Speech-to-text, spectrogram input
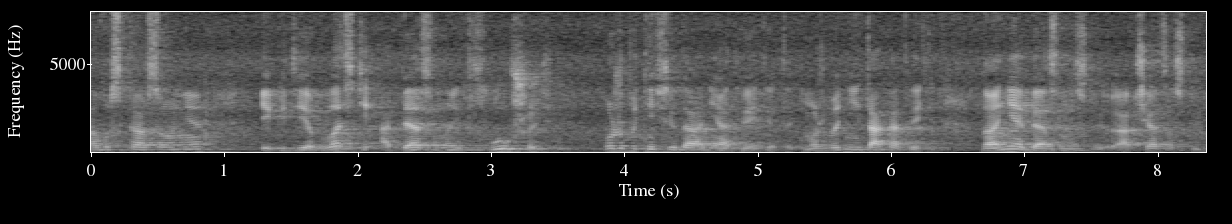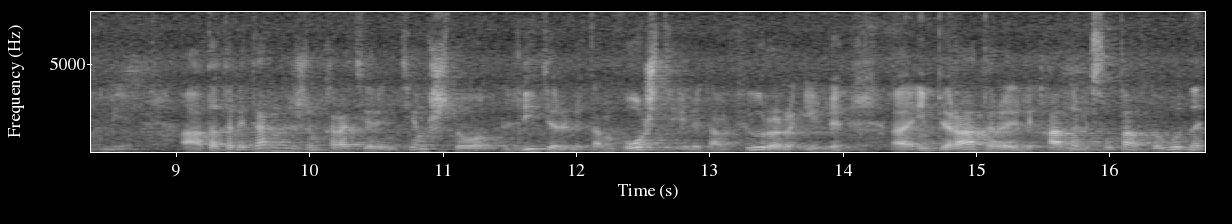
на высказывание, и где власти обязаны их слушать. Может быть, не всегда они ответят, может быть, не так ответят, но они обязаны общаться с людьми. А тоталитарный режим характерен тем, что лидер или там вождь, или там фюрер, или э, император, или хан, или султан, кто угодно,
